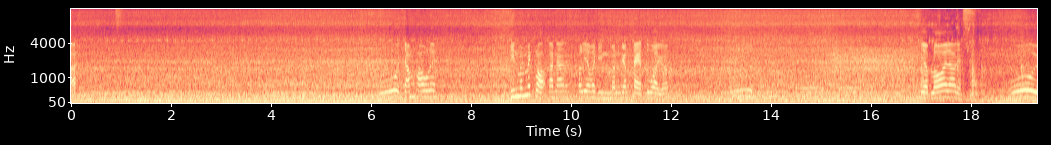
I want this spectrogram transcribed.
อะโอ้จำเขาเลย ดินมันไม่เกาะกันนะเขาเรียกว่าดินมันยังแตกตัวอยู่ครับเรียบร้อยแล้วเนี่ยโอ้ย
